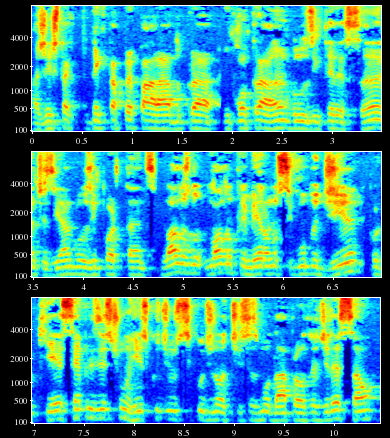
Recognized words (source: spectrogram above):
a gente tá, tem que estar tá preparado para encontrar ângulos interessantes e ângulos importantes logo, logo no primeiro ou no segundo dia, porque sempre existe um risco de o ciclo de notícias mudar para outra direção,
